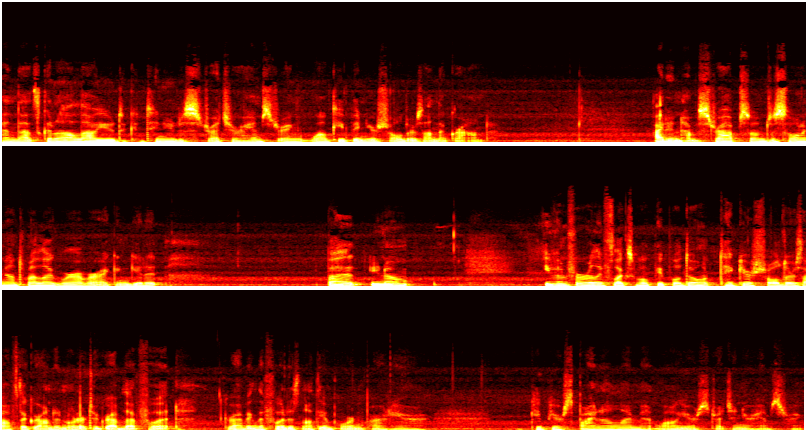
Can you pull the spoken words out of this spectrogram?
and that's going to allow you to continue to stretch your hamstring while keeping your shoulders on the ground. I didn't have a strap, so I'm just holding onto my leg wherever I can get it. But, you know, even for really flexible people, don't take your shoulders off the ground in order to grab that foot. Grabbing the foot is not the important part here. Keep your spine in alignment while you're stretching your hamstring.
